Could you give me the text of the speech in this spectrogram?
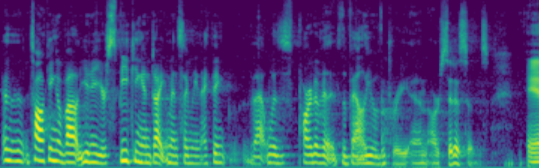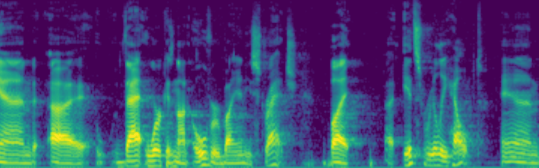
And talking about, you know, your speaking indictments, I mean, I think that was part of it, the value of the country and our citizens. And uh, that work is not over by any stretch, but uh, it's really helped. And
